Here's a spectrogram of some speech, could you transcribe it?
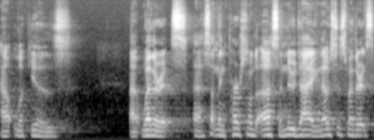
outlook is. Uh, whether it's uh, something personal to us, a new diagnosis, whether it's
